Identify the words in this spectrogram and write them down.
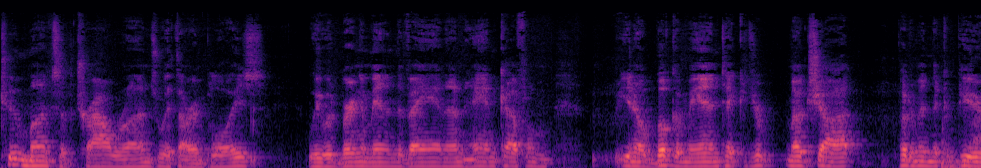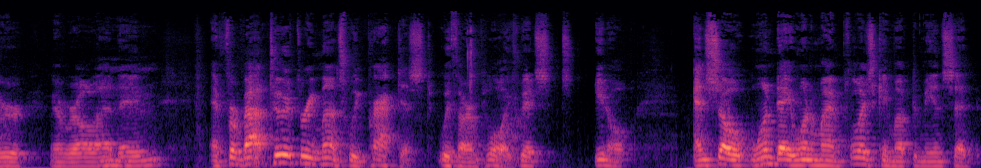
two months of trial runs with our employees. We would bring them in in the van, unhandcuff them, you know, book them in, take your mug shot, put them in the computer. Remember all that, mm-hmm. Dave? And for about two or three months, we practiced with our employees. We had, you know, and so one day, one of my employees came up to me and said,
